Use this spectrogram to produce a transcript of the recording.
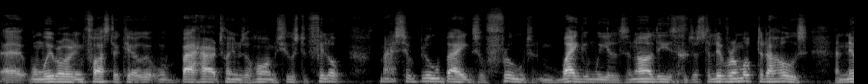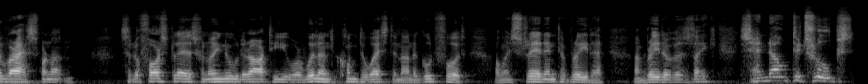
Uh, when we were in foster care, bad hard times at home, she used to fill up massive blue bags of fruit and wagon wheels and all these and just deliver them up to the house and never ask for nothing. So the first place when I knew that RTE were willing to come to Weston on a good foot, I went straight into Breda. And Breda was like, send out the troops,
